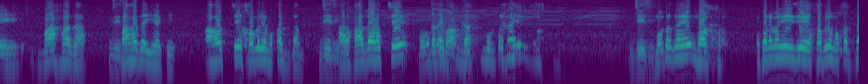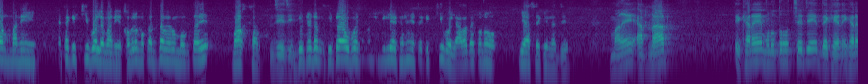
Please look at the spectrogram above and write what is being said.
এই মা হাদা জি মা হাদা ইহা কি? মা হচ্ছে খবরে মুকদ্দম। জি জি। আর হাদা হচ্ছে মুবতাদায়ে মুআক্কার। মুবতাদায়ে জি জি। মুবতাদায়ে মুআক্কার এখানে মানে এই যে খবরে মুকদ্দম মানে এটাকে কি বলে মানে? খবরে মুকদ্দম এবং মুবতাদায়ে মুআক্কার জি জি। দুটো দুটা উভয় মানে মিলে এখানে এটাকে কি বলে? আলাদা কোনো ই আছে কিনা যে? মানে আপনার এখানে মূলত হচ্ছে যে দেখেন এখানে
